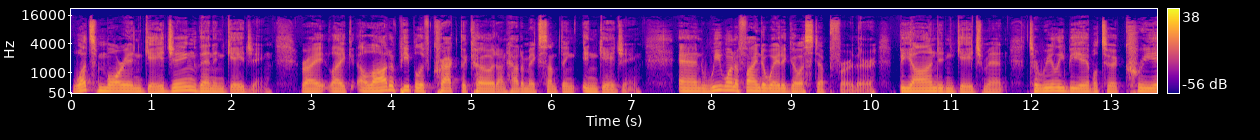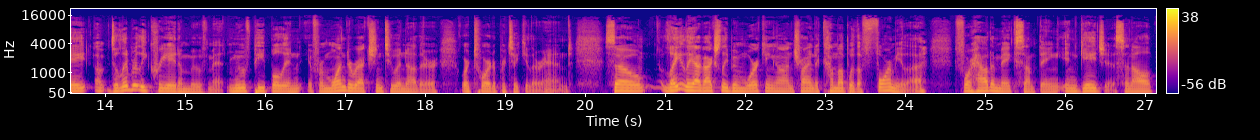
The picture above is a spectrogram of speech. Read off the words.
what's more engaging than engaging, right? Like a lot of people have cracked the code on how to make something engaging. And we want to find a way to go a step further beyond engagement to really be able to create, uh, deliberately create a movement, move people in from one direction to another or toward a particular end. So lately, I've actually been working on trying to come up with a formula for how to make something engageous. And I'll,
